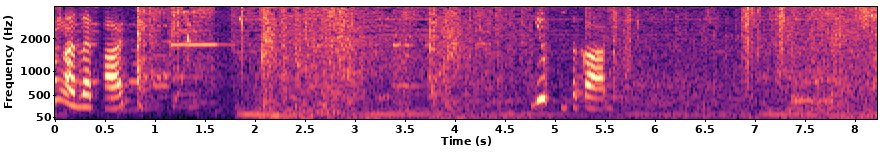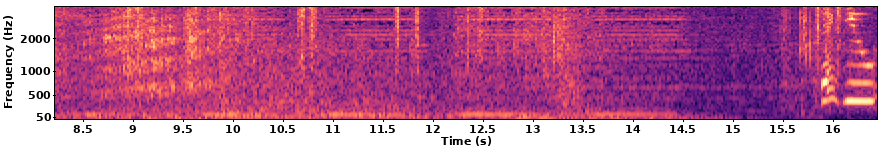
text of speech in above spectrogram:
The card. You put the card. Thank you.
